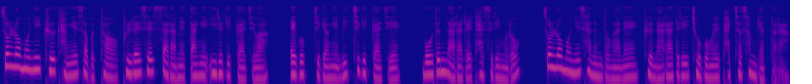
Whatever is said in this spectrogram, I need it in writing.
솔로몬이 그 강에서부터 블레셋 사람의 땅에 이르기까지와 애굽 지경에 미치기까지의 모든 나라를 다스림으로 솔로몬이 사는 동안에 그 나라들이 조공을 바쳐 섬겼더라.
